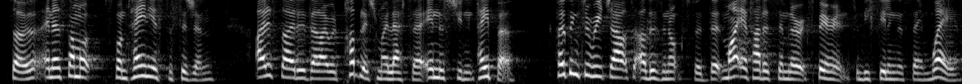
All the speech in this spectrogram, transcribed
So, in a somewhat spontaneous decision, I decided that I would publish my letter in the student paper, hoping to reach out to others in Oxford that might have had a similar experience and be feeling the same way.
